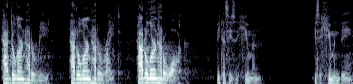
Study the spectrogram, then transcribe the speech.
had to learn how to read, had to learn how to write, had to learn how to walk, because he's a human. He's a human being.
